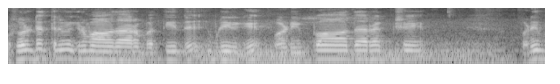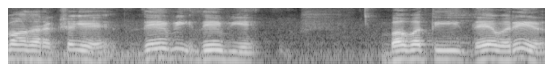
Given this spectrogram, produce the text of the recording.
சொல்லிட்டு திருவிக்ரமாவதாரம் பற்றின்னு இப்படி இருக்கு மணிபாத ரக்ஷே மணிபாத ரக்ஷையே தேவி தேவியே பவதி தேவரீர்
